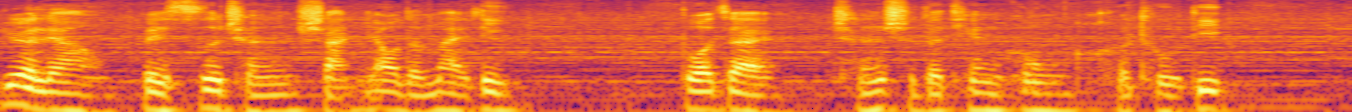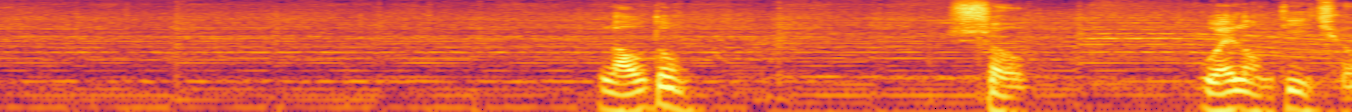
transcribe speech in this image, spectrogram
月亮被撕成闪耀的麦粒，播在诚实的天空和土地。劳动，手围拢地球。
